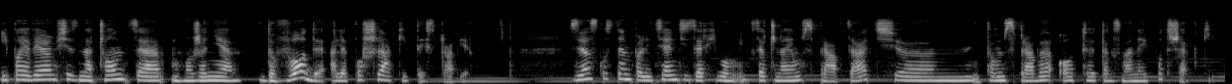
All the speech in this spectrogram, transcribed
i pojawiają się znaczące, może nie dowody, ale poszlaki w tej sprawie. W związku z tym policjanci z Archiwum X zaczynają sprawdzać tą sprawę od tak zwanej podszewki.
